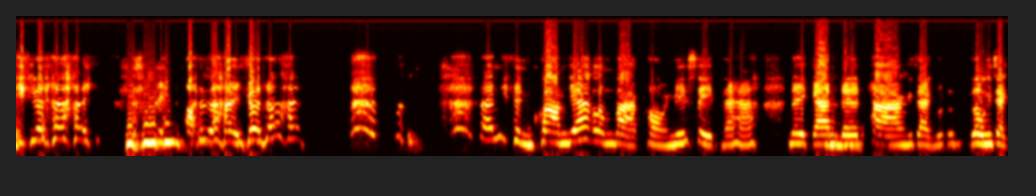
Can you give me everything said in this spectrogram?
ต์ก็ได้เรียนออนไลน์ก็ได้ ท่านเห็นความยากลำบากของนิสิตนะคะ ในการเดินทางจากลงจาก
